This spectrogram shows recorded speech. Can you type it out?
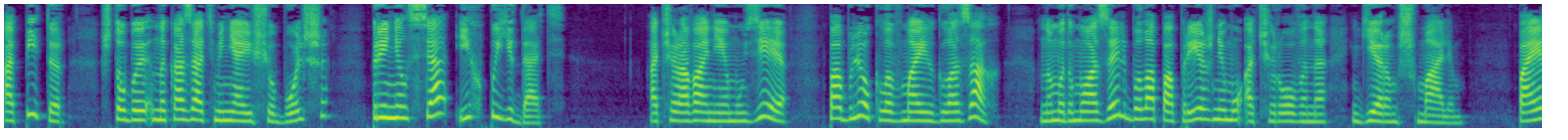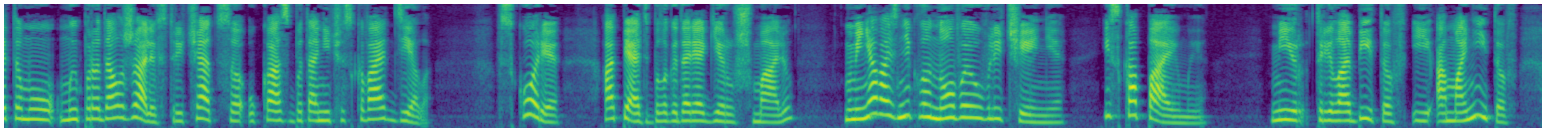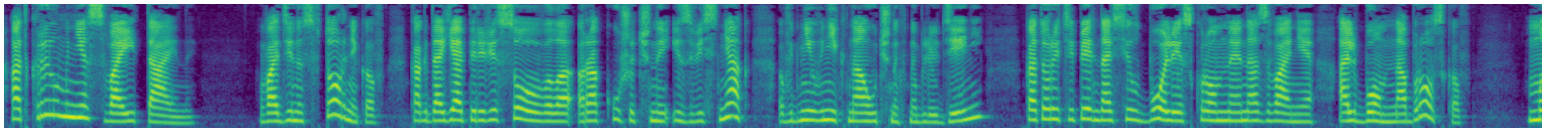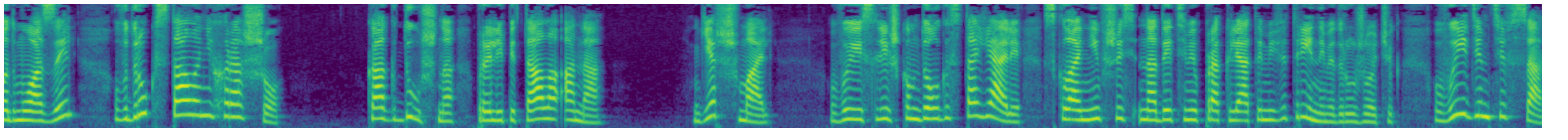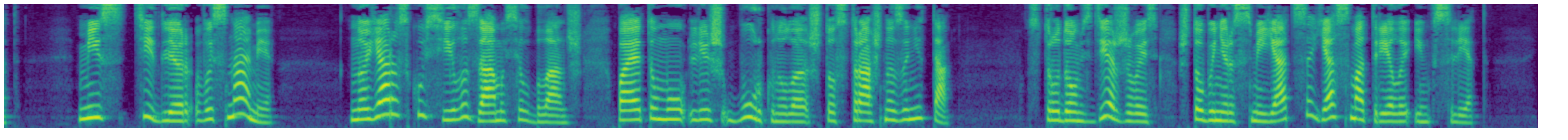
А Питер, чтобы наказать меня еще больше, принялся их поедать. Очарование музея поблекло в моих глазах, но мадемуазель была по-прежнему очарована Гером Шмалем. Поэтому мы продолжали встречаться у касс ботанического отдела. Вскоре, опять благодаря Геру Шмалю, у меня возникло новое увлечение — ископаемые. Мир трилобитов и аммонитов открыл мне свои тайны. В один из вторников, когда я перерисовывала ракушечный известняк в дневник научных наблюдений, который теперь носил более скромное название «Альбом набросков», мадмуазель вдруг стало нехорошо — как душно!» — пролепетала она. «Гершмаль, вы слишком долго стояли, склонившись над этими проклятыми витринами, дружочек. Выйдемте в сад. Мисс Тидлер, вы с нами?» Но я раскусила замысел Бланш, поэтому лишь буркнула, что страшно занята. С трудом сдерживаясь, чтобы не рассмеяться, я смотрела им вслед.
